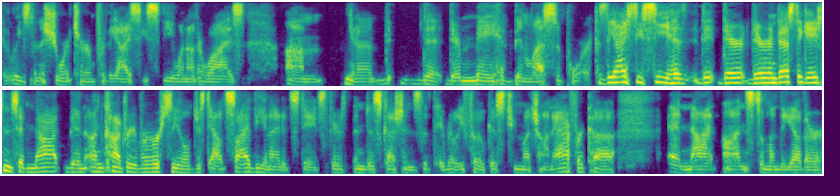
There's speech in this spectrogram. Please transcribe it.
at least in the short term, for the ICC when otherwise um, you know th- th- there may have been less support because the ICC has th- their their investigations have not been uncontroversial just outside the United States. There's been discussions that they really focus too much on Africa and not on some of the other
